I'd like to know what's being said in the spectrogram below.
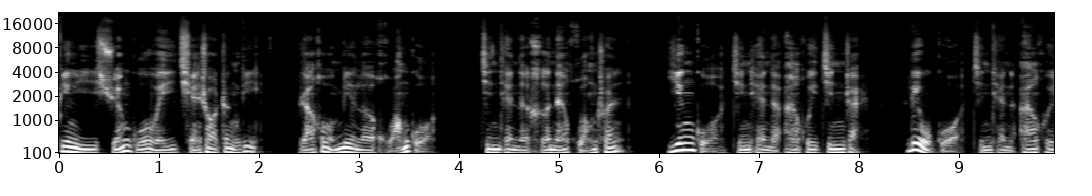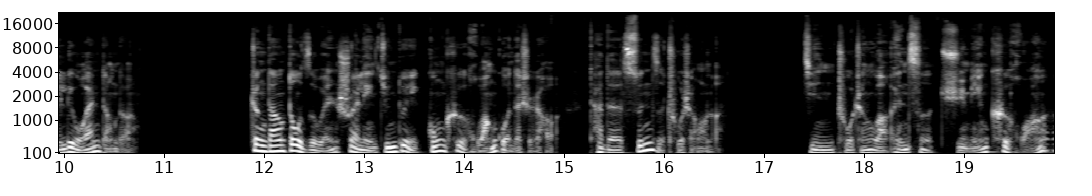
并以玄国为前哨阵地，然后灭了黄国，今天的河南潢川、英国，今天的安徽金寨、六国，今天的安徽六安等等。正当窦子文率领军队攻克黄国的时候，他的孙子出生了，今楚成王恩赐，取名克黄。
